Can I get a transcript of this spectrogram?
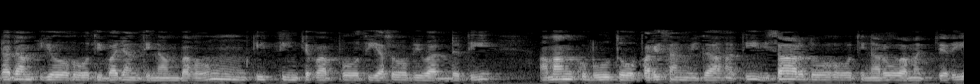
දදම්පියෝ හෝති භජಂತಿ නම් බහොං කිත්තිංච පප්පෝති යසෝ විවද්දති අමංකු භූතෝ පරිසංවිගාහති විසරදෝ හෝති නරෝ අමච්චරි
